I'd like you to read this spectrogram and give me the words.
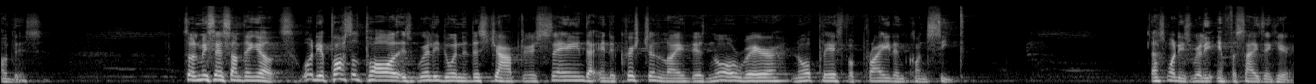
of this. So, let me say something else. What the Apostle Paul is really doing in this chapter is saying that in the Christian life, there's no rare, no place for pride and conceit. That's what he's really emphasizing here.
